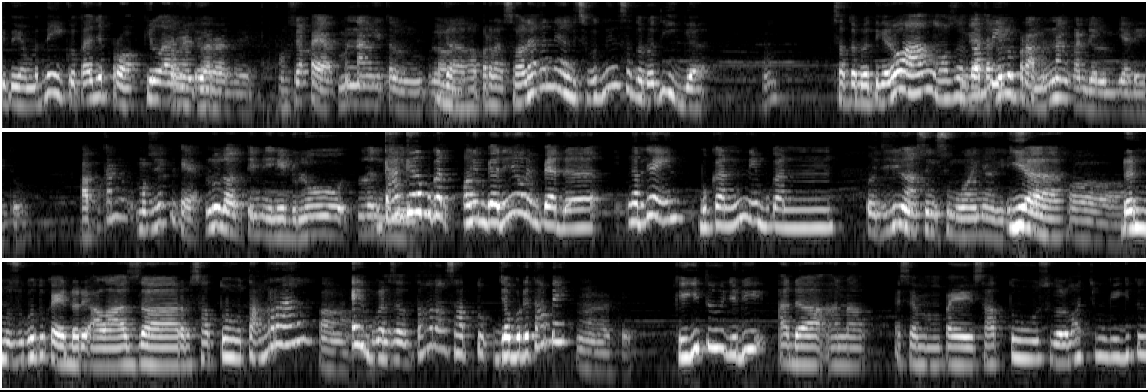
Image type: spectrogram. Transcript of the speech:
gitu yang penting ikut aja perwakilan pernah gitu juara tuh maksudnya kayak menang gitu loh Enggak, nggak pernah. Soalnya kan yang disebutin satu dua tiga, Hmm? satu dua tiga doang. Maksudnya Enggak, tapi, tapi, lu pernah menang kan di olimpiade itu apa kan maksudnya kan kayak lu lawan tim ini dulu lu kagak bukan olimpiadenya olimpiade ngerjain, bukan ini bukan ini. oh jadi langsung semuanya gitu iya. oh Dan musuh gue tuh kayak dari Al Azhar, satu Tangerang, Oh. eh bukan satu Tangerang, satu Jabodetabek, nah, oke kayak gitu. Jadi ada anak SMP satu segala macem kayak gitu.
